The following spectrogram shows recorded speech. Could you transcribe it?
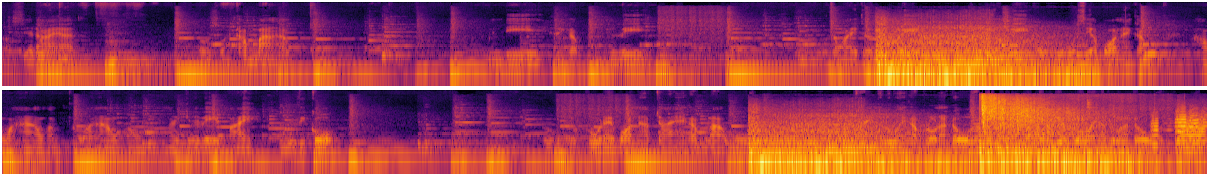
ก็เสียดายฮะโดนสวนกลับบ้างครับเมนดี้ให้กับเฮนรี่โอ้โหจังหวะนี้เทอร์รี่เฮนรี่เทอร์รี่เฮนรี่โอ้โหเสียบอลให้กับฮาวาฮาวครับฮาวาฮาวเอามาริเกเล่ไปลูฟิโก้ โรนัลโดได้บอลนะครับจ่ายให้กับลาอูจ่ายทะลุให้กับโรนัลโดครับแล้วเรียบร้อยครับโรนัลโดครับ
